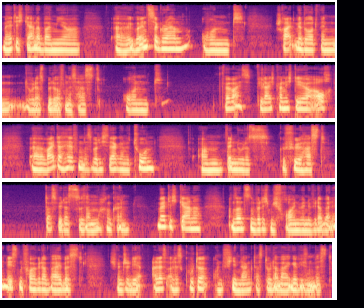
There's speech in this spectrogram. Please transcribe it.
melde dich gerne bei mir äh, über Instagram und schreib mir dort, wenn du das Bedürfnis hast. Und wer weiß, vielleicht kann ich dir ja auch äh, weiterhelfen. Das würde ich sehr gerne tun, ähm, wenn du das Gefühl hast, dass wir das zusammen machen können. Melde dich gerne. Ansonsten würde ich mich freuen, wenn du wieder bei der nächsten Folge dabei bist. Ich wünsche dir alles, alles Gute und vielen Dank, dass du dabei gewesen bist.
